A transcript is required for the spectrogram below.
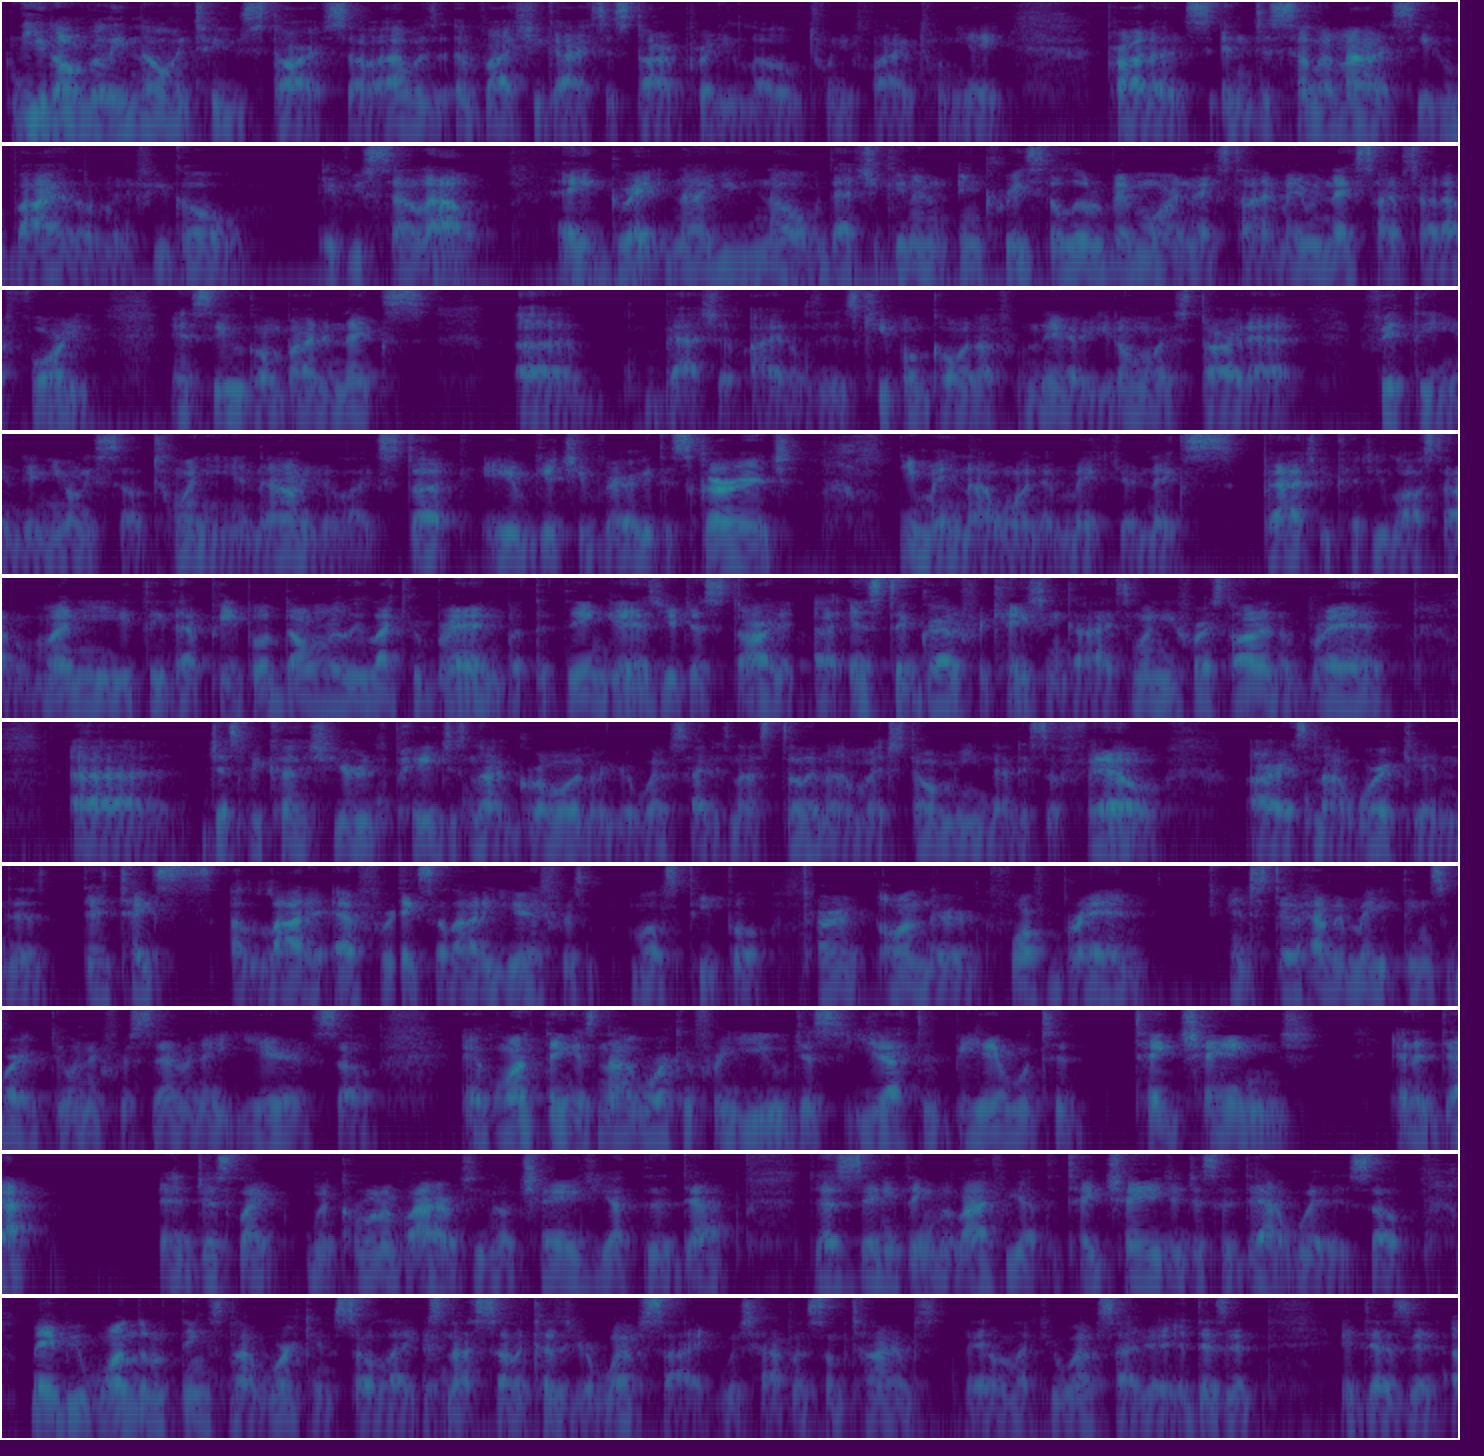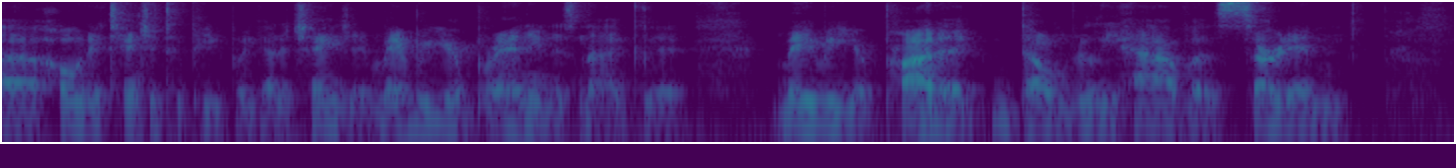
you don't really know until you start. So I would advise you guys to start pretty low, 25, 28 products and just sell them out and see who buys them. And if you go, if you sell out, hey, great. Now you know that you can increase a little bit more next time. Maybe next time start at 40 and see who's gonna buy the next batch of items and just keep on going up from there. You don't want to start at 50 and then you only sell 20 and now you're like stuck. It will get you very discouraged. You may not want to make your next batch because you lost out on money. You think that people don't really like your brand, but the thing is, you're just started. Uh, instant gratification, guys. When you first started a brand, uh, just because your page is not growing or your website is not selling that much, don't mean that it's a fail or it's not working. it takes a lot of effort. It takes a lot of years for most people are on their fourth brand and still haven't made things work doing it for seven, eight years. So if one thing is not working for you, just you have to be able to take change and adapt. And just like with coronavirus, you know, change, you have to adapt. Just anything with life, you have to take change and just adapt with it. So maybe one little thing's not working. So like it's not selling because of your website, which happens sometimes. They don't like your website. It doesn't it doesn't uh, hold attention to people. You got to change it. Maybe your branding is not good. Maybe your product don't really have a certain.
